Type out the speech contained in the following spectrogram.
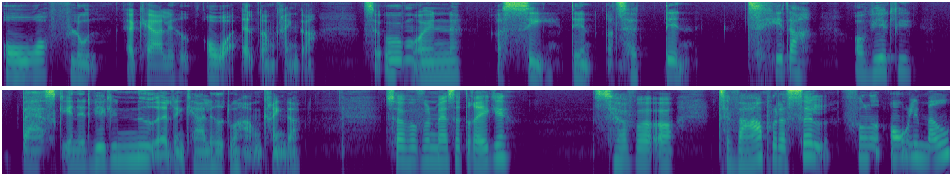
overflod af kærlighed overalt omkring dig. Så åbn øjnene, at se den og tage den til dig og virkelig bask ind, at virkelig nyd al den kærlighed, du har omkring dig. Sørg for at få en masse at drikke. Sørg for at tage vare på dig selv. Få noget ordentlig mad.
